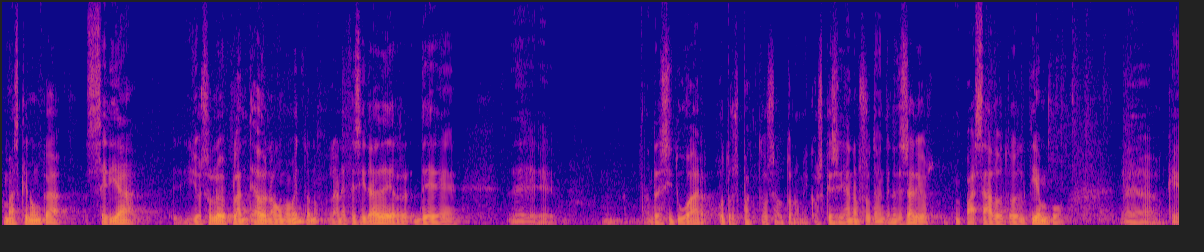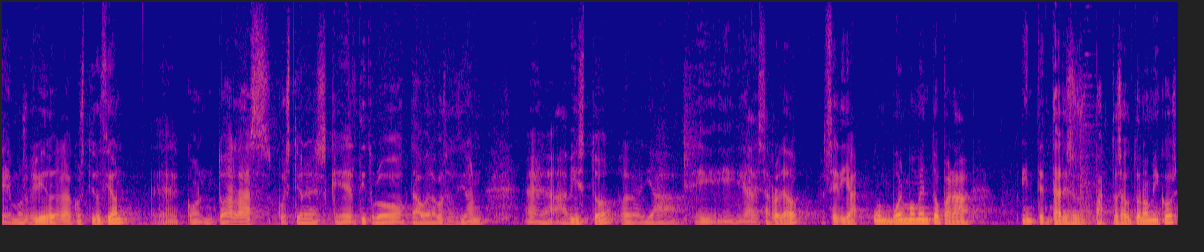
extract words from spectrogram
más que nunca, sería, yo eso lo he planteado en algún momento, ¿no? la necesidad de, resituar otros pactos autonómicos que serían absolutamente necesarios. Pasado todo el tiempo eh, que hemos vivido de la Constitución, con todas las cuestiones que el título octavo de la Constitución ha visto ya y ha desarrollado, sería un buen momento para intentar esos pactos autonómicos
